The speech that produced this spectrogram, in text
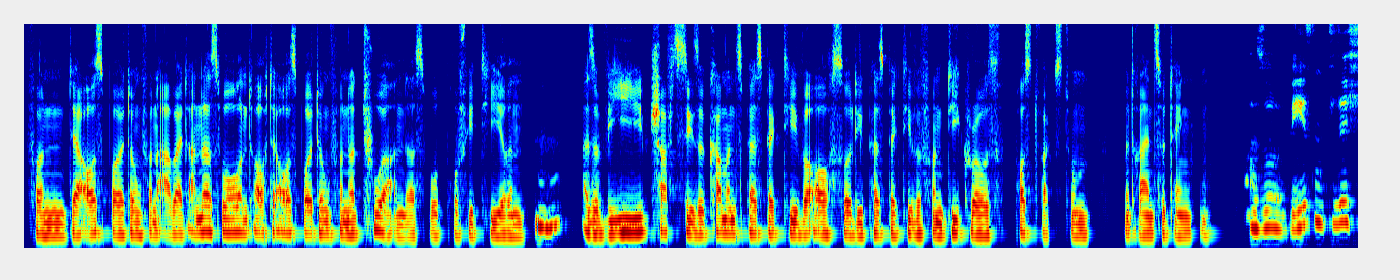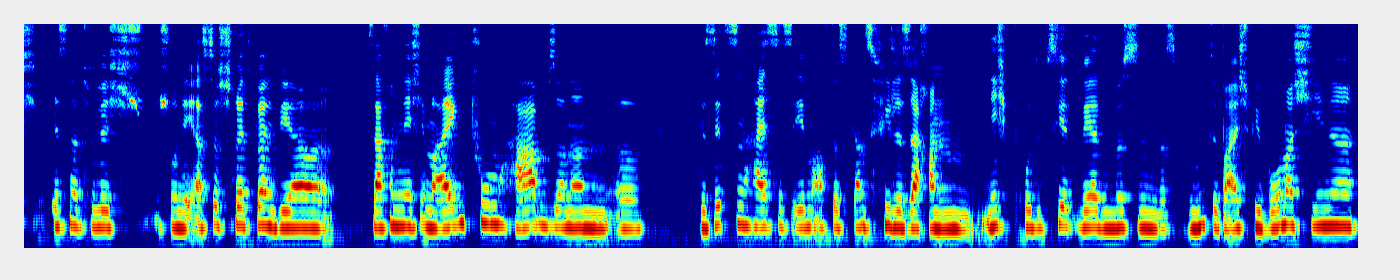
von der Ausbeutung von Arbeit anderswo und auch der Ausbeutung von Natur anderswo profitieren. Mhm. Also wie schafft es diese Commons-Perspektive auch so die Perspektive von Degrowth, Postwachstum mit reinzudenken? Also wesentlich ist natürlich schon der erste Schritt, wenn wir Sachen nicht im Eigentum haben, sondern äh, besitzen, heißt es eben auch, dass ganz viele Sachen nicht produziert werden müssen. Das berühmte Beispiel Bohrmaschine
